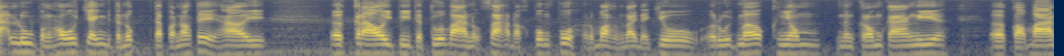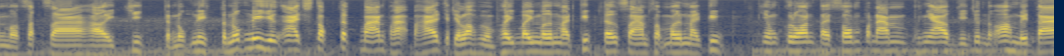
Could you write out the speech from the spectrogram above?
ដាក់លូបង្ហូរចេញពីទំនប់តែប៉ុណ្ណោះទេហើយក្រោយពីទទួលបានអនុសាសន៍ដល់ខ្ពង់ពោះរបស់សម្ដេចតេជោរួចមកខ្ញុំនិងក្រុមការងារក៏បានមកសិក្សាហើយជីកទំនប់នេះទំនប់នេះយើងអាចស្តុកទឹកបានប្រហាក់ប្រហែលចន្លោះ23ម៉ឺនម៉ែត្រគីបទៅ30ម៉ឺនម៉ែត្រគីបខ្ញុំគ្រាន់តែសូមផ្ដាំផ្ញើប្រជាជនទាំងអស់មេត្តា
